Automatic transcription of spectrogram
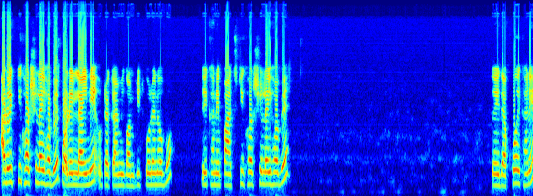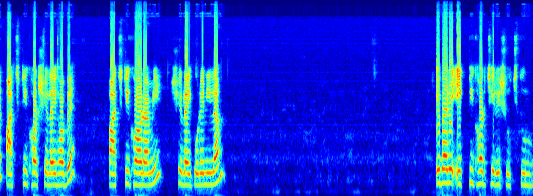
আরও একটি ঘর সেলাই হবে, পরের লাইনে ওটাকে আমি কমপ্লিট করে নেব। তো এখানে পাঁচটি ঘর সেলাই হবে। তো এই দেখো, এখানে পাঁচটি ঘর সেলাই হবে। পাঁচটি ঘর আমি সেলাই করে নিলাম। এবারে একটি ঘর ছেড়ে সুচ তুলব।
